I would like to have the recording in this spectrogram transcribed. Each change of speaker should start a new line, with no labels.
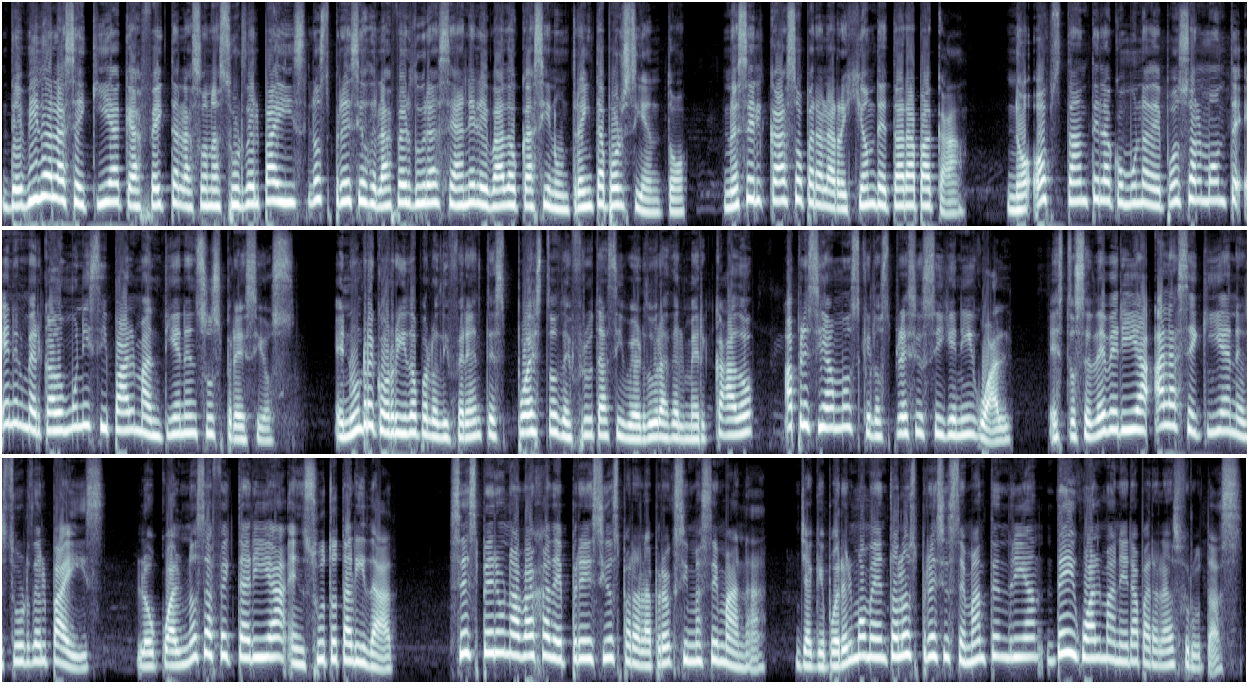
Debido a la sequía que afecta a la zona sur del país, los precios de las verduras se han elevado casi en un 30%. No es el caso para la región de Tarapacá. No obstante, la comuna de Pozo Almonte en el mercado municipal mantienen sus precios. En un recorrido por los diferentes puestos de frutas y verduras del mercado, apreciamos que los precios siguen igual. Esto se debería a la sequía en el sur del país, lo cual nos afectaría en su totalidad. Se espera una baja de precios para la próxima semana, ya que por el momento los precios se mantendrían de igual manera para las frutas.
